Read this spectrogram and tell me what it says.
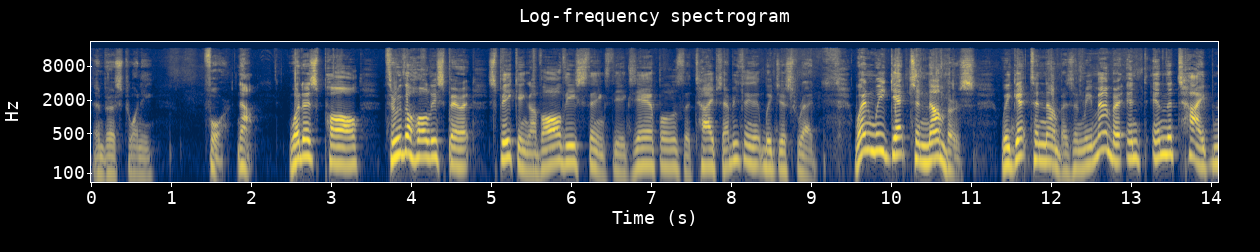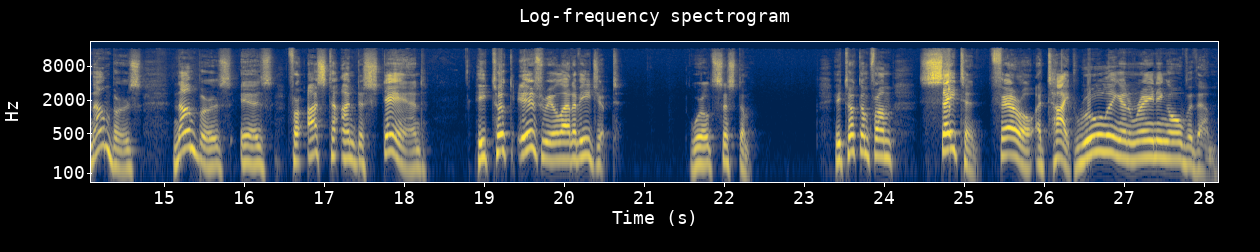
and verse 24. Now, what is Paul through the Holy Spirit speaking of all these things, the examples, the types, everything that we just read? When we get to Numbers, we get to numbers. And remember, in, in the type, numbers, numbers is for us to understand he took Israel out of Egypt, world system. He took them from Satan, Pharaoh, a type, ruling and reigning over them.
